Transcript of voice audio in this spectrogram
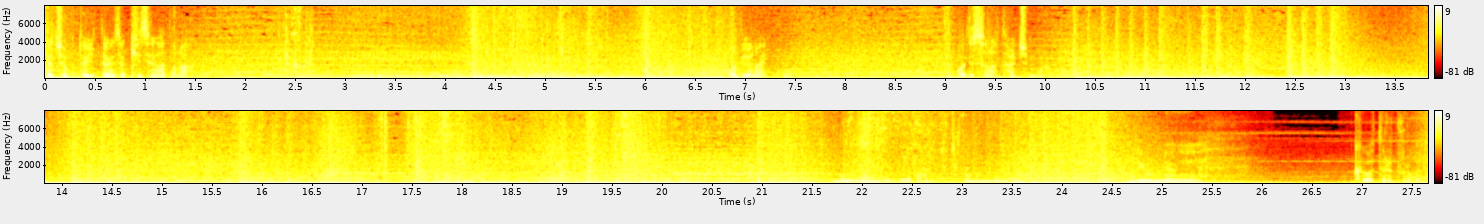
태초부터 이 땅에서 기생하더나 어디 하나 있고 어디서 나타날지 모르고 전문기라는 게 왜 나를 쫓아다니는 건데? 네 운명이 그것들을 부르거든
